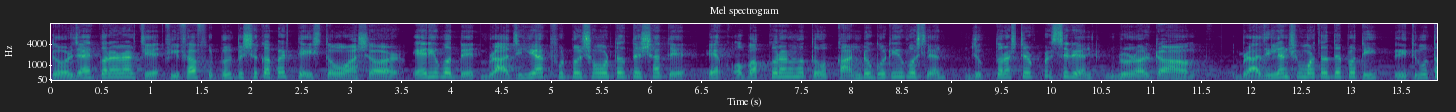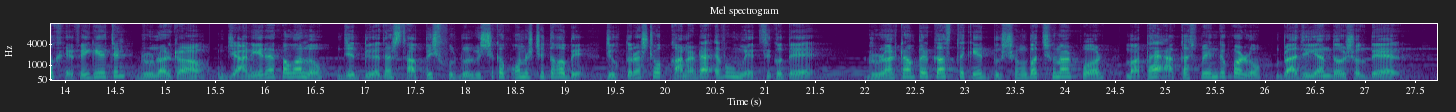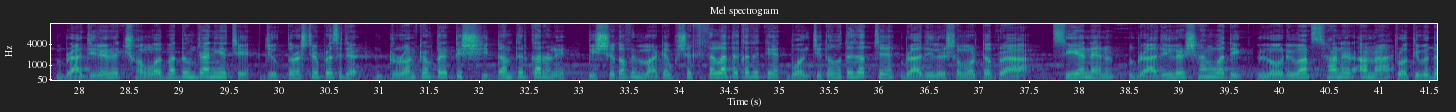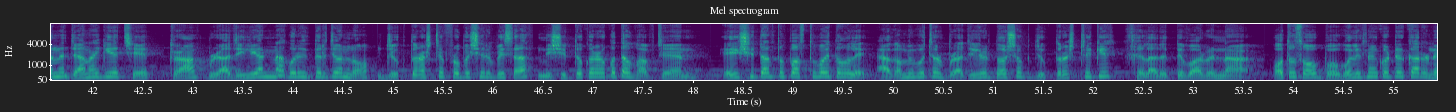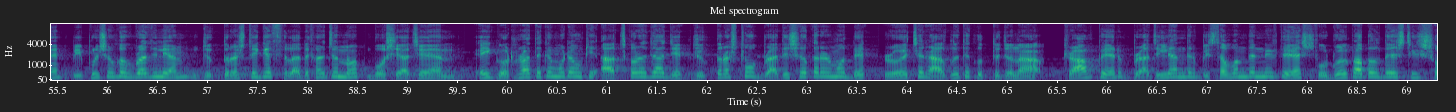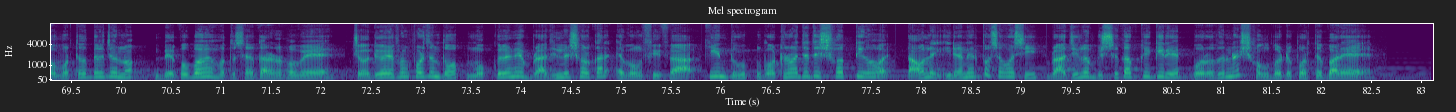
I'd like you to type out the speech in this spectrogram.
দরজায় করা নাড়ছে FIFA football বিশ্বকাপের তেইশতম আসর। এরই মধ্যে ব্রাজিলিয়ান ফুটবল সমর্থকদের সাথে এক অবাক করার মতো কাণ্ড ঘটিয়ে বসলেন যুক্তরাষ্ট্রের প্রেসিডেন্ট ডোনাল্ড ট্রাম্প। ব্রাজিলিয়ান সমর্থকদের প্রতি রীতিমতো খেপে গিয়েছেন ডোনাল্ড ট্রাম্প। জানিয়ে রাখা ভালো যে দুই ছাব্বিশ ফুটবল বিশ্বকাপ অনুষ্ঠিত হবে যুক্তরাষ্ট্র, কানাডা এবং মেক্সিকোতে। ডোনাল্ড ট্রাম্পের কাছ থেকে দুঃসংবাদ শোনার পর মাথায় আকাশ ভেঙে পড়ল ব্রাজিলিয়ান দর্শকদের। ব্রাজিলের এক সংবাদ মাধ্যম জানিয়েছে, যুক্তরাষ্ট্রের প্রেসিডেন্ট ডোনাল্ড ট্রাম্পের একটি সিদ্ধান্তের কারণে বিশ্বকাপে মাঠে বসে খেলা দেখা থেকে বঞ্চিত হতে যাচ্ছে ব্রাজিলের সমর্থকরা। সিএনএন ব্রাজিলের সাংবাদিক লোরিওয়ান সানের আনা প্রতিবেদনে জানা গিয়েছে, ট্রাম্প ব্রাজিলিয়ান নাগরিকদের জন্য যুক্তরাষ্ট্রে প্রবেশের ভিসা নিষিদ্ধ করার কথা ভাবছেন। এই সিদ্ধান্ত বাস্তবায়িত হলে আগামী বছর ব্রাজিলের দর্শক যুক্তরাষ্ট্রে গিয়ে খেলা দেখতে পারবেন না। অথচ ভৌগোলিক নৈকটের কারণে বিপুল সংখ্যক ব্রাজিলিয়ান যুক্তরাষ্ট্রে গিয়ে খেলা দেখার জন্য বসে আছেন। এই ঘটনা থেকে মোটামুটি আজ করা যায় যে যুক্তরাষ্ট্র ও ব্রাজিল সরকারের মধ্যে রয়েছে রাজনৈতিক উত্তেজনা। ট্রাম্পের ব্রাজিলিয়ানদের ভিসা নির্দেশ ফুটবল পাগল দেশটির সমর্থকদের জন্য ব্যাপকভাবে হতাশার কারণ হবে। যদিও এখন পর্যন্ত মুখ খুলেনি ব্রাজিলের সরকার এবং ফিফা। কিন্তু ঘটনা যদি সত্যি হয়, তাহলে ইরানের পাশাপাশি ব্রাজিলও বিশ্বকাপকে ঘিরে বড় ধরনের সংকটে পড়তে পারে।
